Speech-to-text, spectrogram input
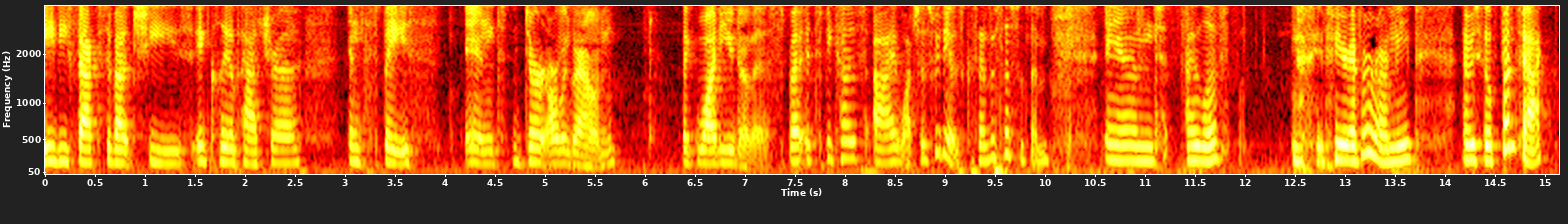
80 facts about cheese and Cleopatra and space and dirt on the ground. Like, why do you know this? But it's because I watch those videos because I'm obsessed with them. And I love, if you're ever around me, I always go, fun fact.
